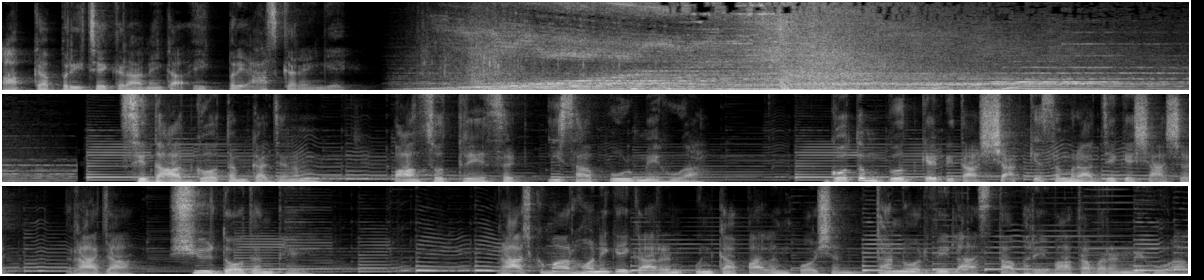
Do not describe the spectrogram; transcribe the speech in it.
आपका परिचय कराने का एक प्रयास करेंगे। सिद्धार्थ गौतम का जन्म पाँच ईसा पूर्व में हुआ। गौतम बुद्ध के पिता शाक्य साम्राज्य के शासक राजा शीरदोदन थे। राजकुमार होने के कारण उनका पालन पोषण धन और विलासता भरे वातावरण में हुआ।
